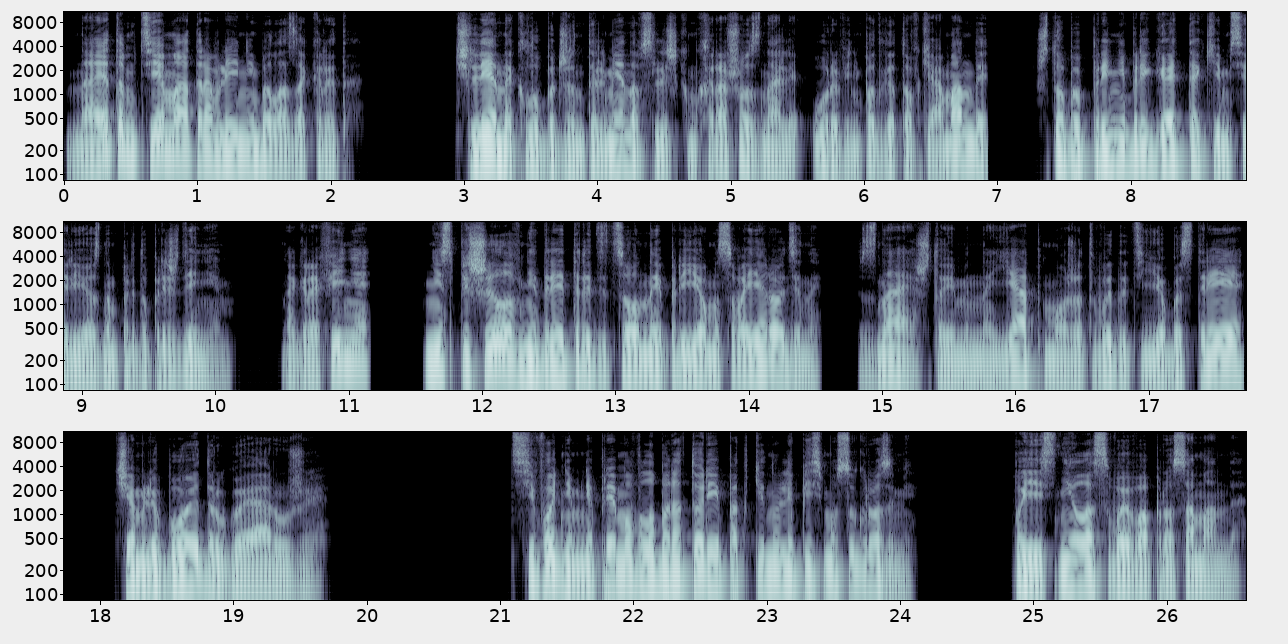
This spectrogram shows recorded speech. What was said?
На этом тема отравлений была закрыта. Члены клуба джентльменов слишком хорошо знали уровень подготовки Аманды, чтобы пренебрегать таким серьезным предупреждением. А графиня не спешила внедрять традиционные приемы своей родины, зная, что именно яд может выдать ее быстрее, чем любое другое оружие. Сегодня мне прямо в лаборатории подкинули письмо с угрозами. Пояснила свой вопрос Аманда.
